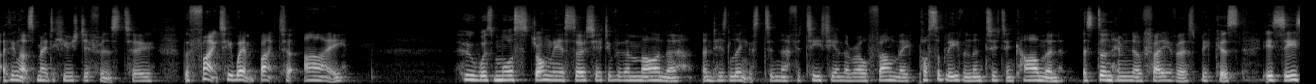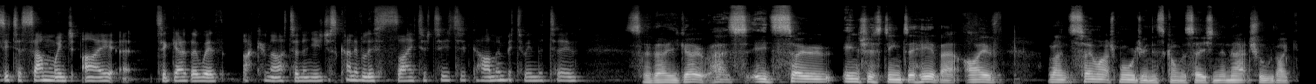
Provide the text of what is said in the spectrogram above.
I think that's made a huge difference too. The fact he went back to Ay who was more strongly associated with Amarna and his links to Nefertiti and the royal family, possibly even than Tutankhamun, has done him no favours because it's easy to sandwich Ay uh, together with Akhenaten and you just kind of lose sight of Tutankhamun between the two. So there you go. It's, it's so interesting to hear that. I've learned so much more during this conversation and actual like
